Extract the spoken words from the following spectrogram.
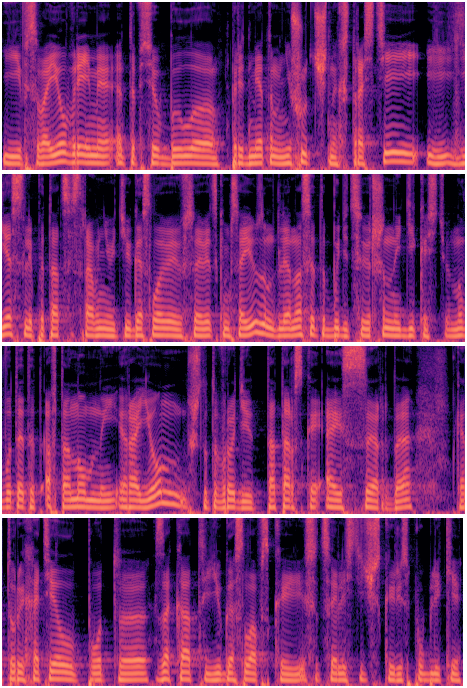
И в свое время это все было предметом нешуточных страстей. И если пытаться сравнивать Югославию с Советским Союзом, для нас это будет совершенной дикостью. Ну, вот этот автономный район, что-то вроде татарской АССР, да, который хотел под э, закат Югославской социалистической республики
